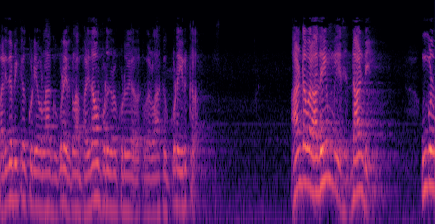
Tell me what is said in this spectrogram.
பரிதபிக்கக்கூடியவர்களாக கூட இருக்கலாம் பரிதாபப்படுகிறவர்களாக கூட இருக்கலாம். ஆண்டவர் அதையும் தாண்டி உங்கள்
